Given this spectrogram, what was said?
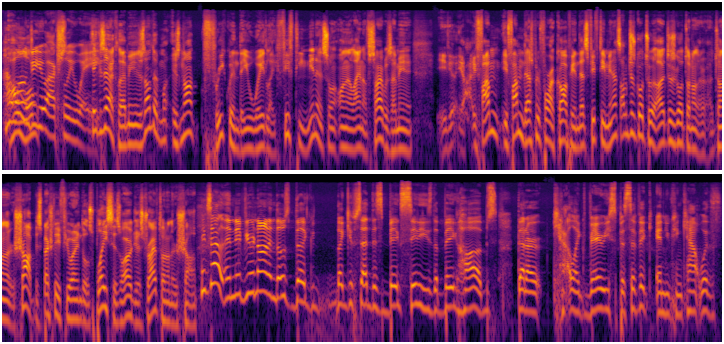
How, long, do you actually wait? Exactly. I mean, it's not that it's not frequent that you wait like 15 minutes on, on a line of Starbucks. I mean, if if I'm if I'm desperate for a coffee and that's 15 minutes, I'll just go to I'll just go to another to another shop, especially if you are in those places, or I'll just drive to another shop. Exactly. And if you're not in those, the, like you said, this big cities, the big hubs that are ca- like very specific and you can count with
